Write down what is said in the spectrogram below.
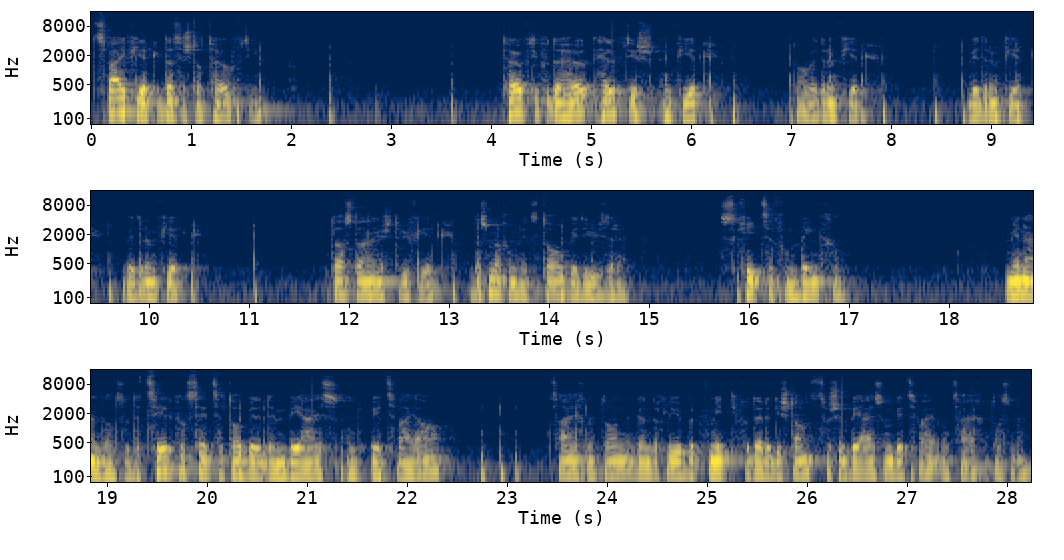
zwei Viertel, das ist doch die Hälfte. Die Hälfte von der Hälfte ist ein Viertel. Da wieder ein Viertel. Wieder ein Viertel. Wieder ein Viertel. Das da ist drei Viertel. Das machen wir jetzt hier bei unserer Skizze vom Winkel. Wir nehmen also den Zirkel, setzen hier bei dem B1 und B2 an zeichnet dann, gehen ein bisschen über die Mitte von der Distanz zwischen B1 und B2 und zeichnen das einen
